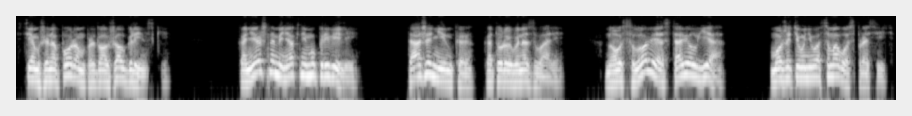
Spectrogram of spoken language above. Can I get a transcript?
С тем же напором продолжал Глинский. Конечно, меня к нему привели. Та же Нинка, которую вы назвали. Но условия оставил я. Можете у него самого спросить.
